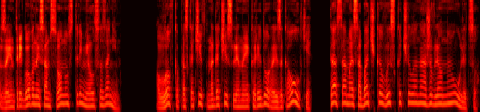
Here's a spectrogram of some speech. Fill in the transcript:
Заинтригованный Самсон устремился за ним. Ловко проскочив многочисленные коридоры и закоулки, та самая собачка выскочила на оживленную улицу.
